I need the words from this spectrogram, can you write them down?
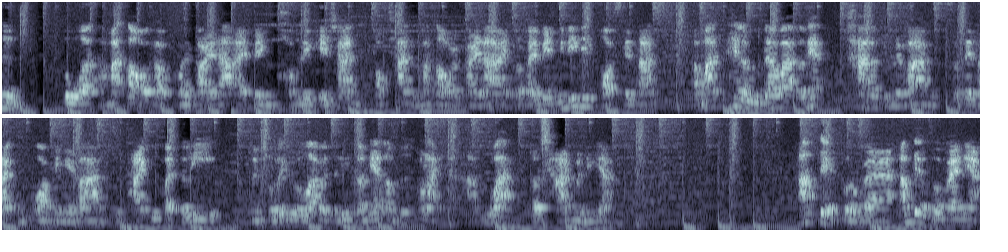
หนึ่งตัวสามารถต่อกับ Wi-Fi ได้เป็น communication option สามารถต่อ Wi-Fi ได้ ต่อไปเป็น mini report status สามารถให้เราดูได้ว่าตอนเนี้ยค่าเราถึงอะไรบ้าง status ของกรเป็นไงบ้าง สุดท้ายคือแบตเตอรี่ มันโชว์ให้ดูว่าแบตเตอรี่ตอนนี้เราเหลือเท่าไหร่นะครับหรือว่าเราชาร์จมันหรือยังอัปเดตเฟิร์มแวร์อัปเดตเฟิร์มแวร์เนี่ย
